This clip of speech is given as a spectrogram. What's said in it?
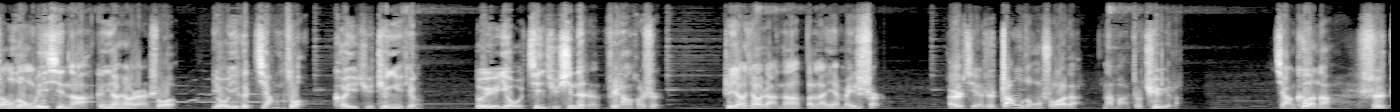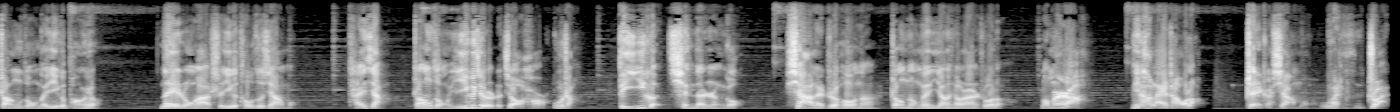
张总微信呢跟杨小冉说，有一个讲座可以去听一听，对于有进取心的人非常合适。这杨小冉呢本来也没事儿，而且是张总说的，那么就去了。讲课呢是张总的一个朋友，内容啊是一个投资项目，台下。张总一个劲儿的叫好鼓掌，第一个签单认购下来之后呢，张总跟杨小冉说了：“老妹儿啊，你可来着了，这个项目稳赚，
